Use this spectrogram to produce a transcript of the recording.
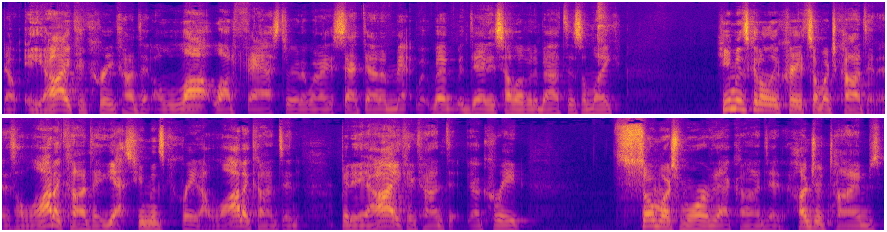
Now, AI could create content a lot, lot faster. And when I sat down and met, met with Danny Sullivan about this, I'm like, humans can only create so much content. And it's a lot of content. Yes, humans can create a lot of content, but AI can content, uh, create so much more of that content, 100 times,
